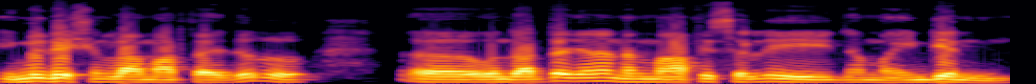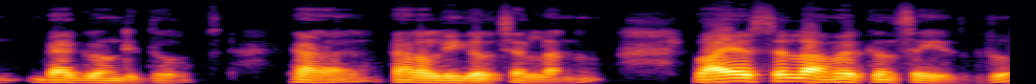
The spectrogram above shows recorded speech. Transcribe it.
ಇಮಿಗ್ರೇಷನ್ ಲಾ ಮಾಡ್ತಾ ಇದ್ದರು ಒಂದು ಅರ್ಧ ಜನ ನಮ್ಮ ಆಫೀಸಲ್ಲಿ ನಮ್ಮ ಇಂಡಿಯನ್ ಬ್ಯಾಕ್ಗ್ರೌಂಡ್ ಇದ್ದವರು ಪ್ಯಾರಾಲೀಗಲ್ಸ್ ಎಲ್ಲನೂ. ಲಾಯರ್ಸ್ ಎಲ್ಲ ಅಮೇರಿಕನ್ಸೇ ಇದ್ದರು.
